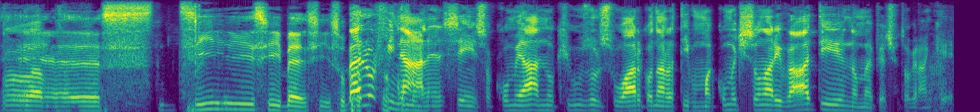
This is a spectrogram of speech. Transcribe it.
eh, sì, sì, beh, sì. Bello il finale, come... nel senso, come hanno chiuso il suo arco narrativo, ma come ci sono arrivati non mi è piaciuto granché.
